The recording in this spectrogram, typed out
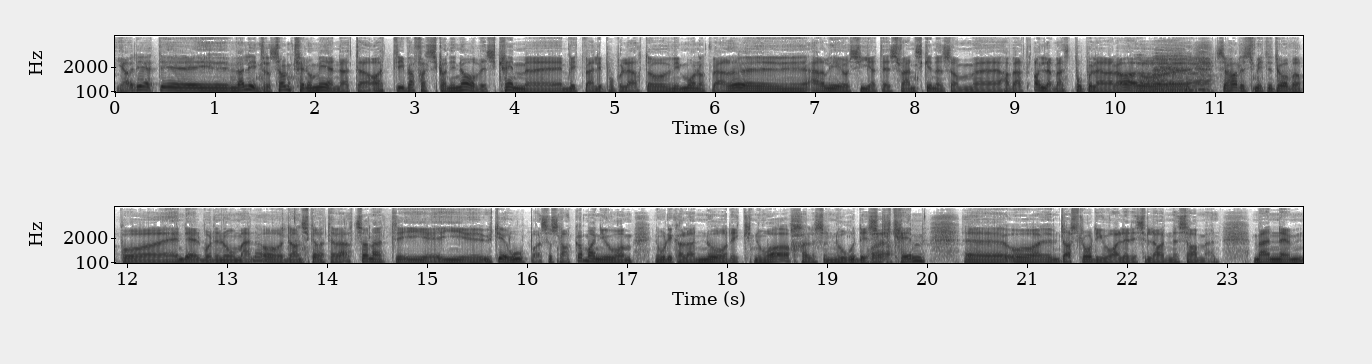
Ja, det er et eh, veldig interessant fenomen dette, at i hvert fall skandinavisk krim eh, er blitt veldig populært. Og vi må nok være eh, ærlige og si at det er svenskene som eh, har vært aller mest populære. da, og eh, Så har det smittet over på en del både nordmenn og dansker etter hvert. sånn at i, i, ute i Europa så snakker man jo om noe de kaller nordic noir, altså nordisk oh, nordisk krim. eh, Og da slår de jo alle disse landene sammen. Men eh,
